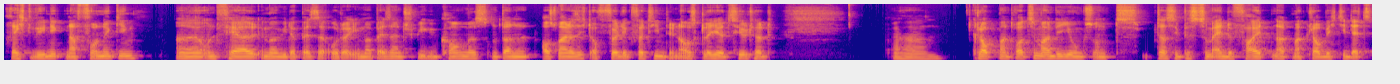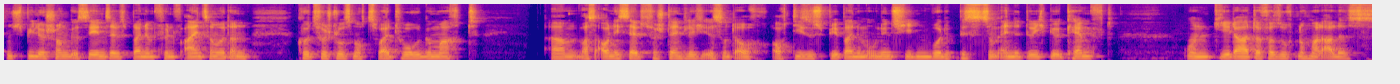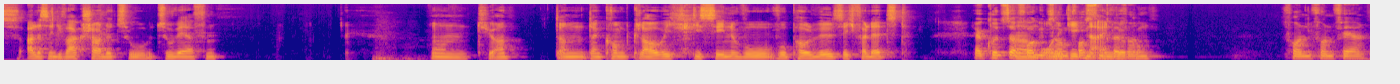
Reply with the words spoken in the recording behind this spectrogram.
recht wenig nach vorne ging äh, und Ferl immer wieder besser oder immer besser ins Spiel gekommen ist und dann aus meiner Sicht auch völlig verdient den Ausgleich erzielt hat. Ähm, glaubt man trotzdem an die Jungs und dass sie bis zum Ende fighten, hat man, glaube ich, die letzten Spiele schon gesehen. Selbst bei einem 5-1 haben wir dann kurz vor Schluss noch zwei Tore gemacht, ähm, was auch nicht selbstverständlich ist. Und auch, auch dieses Spiel bei einem Unentschieden wurde bis zum Ende durchgekämpft. Und jeder hat da versucht, nochmal alles, alles in die Waagschale zu, zu werfen. Und ja, dann, dann kommt, glaube ich, die Szene, wo, wo Paul Will sich verletzt. Ja, kurz davor ähm, gibt es Gegnereinwirkung von, von Ferl.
